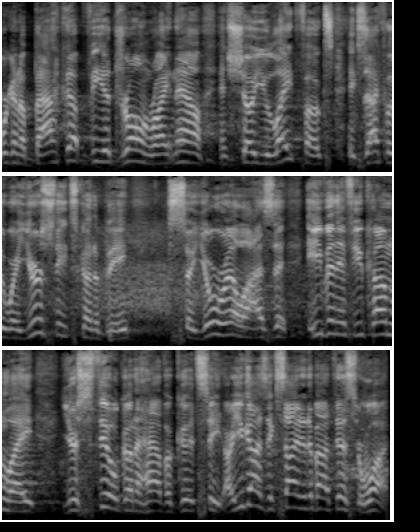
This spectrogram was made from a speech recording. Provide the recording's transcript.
we're going to back up via drone right now and show you late folks exactly where your seat's going to be so you'll realize that even if you come late, you're still going to have a good seat. Are you guys excited about this or what?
